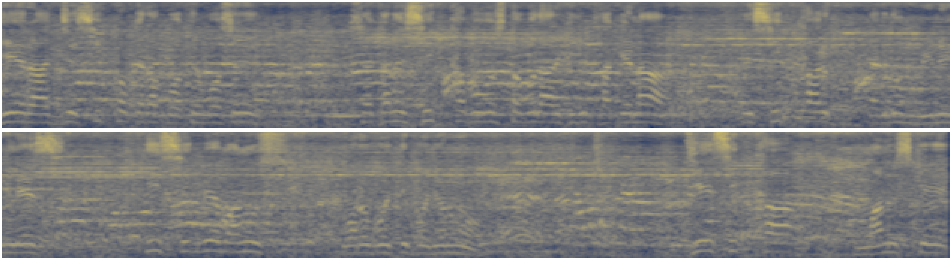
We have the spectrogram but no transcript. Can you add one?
যে রাজ্যে শিক্ষকেরা পথে বসে, সেখানে শিক্ষা ব্যবস্থা বলে আর কিছু থাকে না। এই শিক্ষার একদম মিনিংলেস কী শিখবে মানুষ পরবর্তী প্রজন্ম? যে শিক্ষা মানুষকে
